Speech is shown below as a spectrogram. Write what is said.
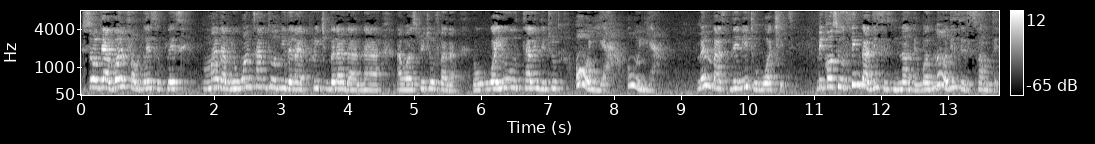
So they are going from place to place. Madam, you one time told me that I preach better than uh, our spiritual father. Were you telling the truth? Oh yeah, oh yeah. Members they need to watch it because you think that this is nothing but no this is something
